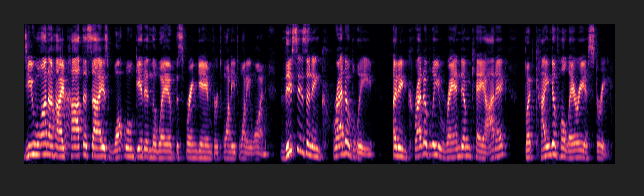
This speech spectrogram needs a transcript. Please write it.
do you want to hypothesize what will get in the way of the spring game for 2021? This is an incredibly, an incredibly random, chaotic, but kind of hilarious streak.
